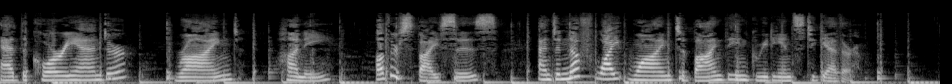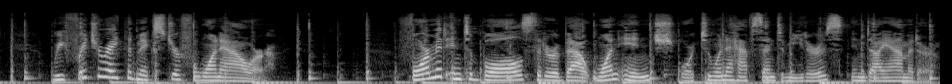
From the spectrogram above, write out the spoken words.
Add the coriander, rind, honey, other spices, and enough white wine to bind the ingredients together. Refrigerate the mixture for one hour. Form it into balls that are about one inch or two and a half centimeters in diameter.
